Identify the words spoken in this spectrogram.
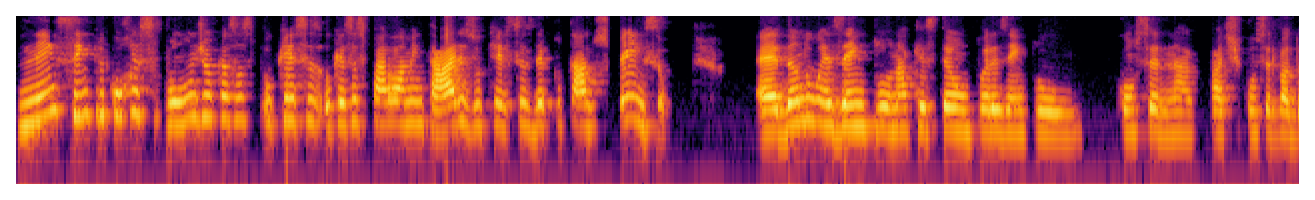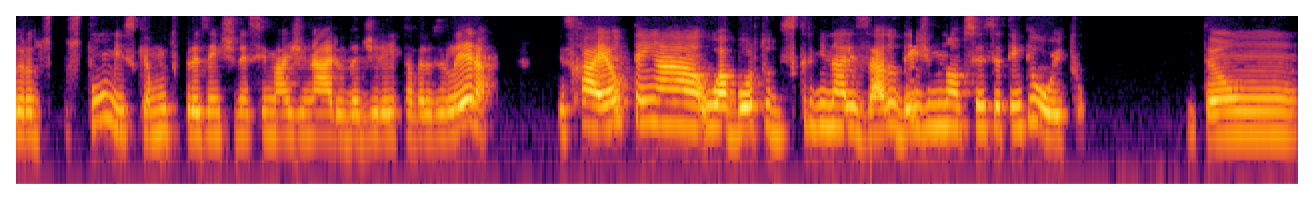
nem sempre corresponde ao que, essas, o que, esses, o que esses parlamentares, o que esses deputados pensam. É, dando um exemplo na questão, por exemplo, na parte conservadora dos costumes, que é muito presente nesse imaginário da direita brasileira, Israel tem a, o aborto descriminalizado desde 1978. Então,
